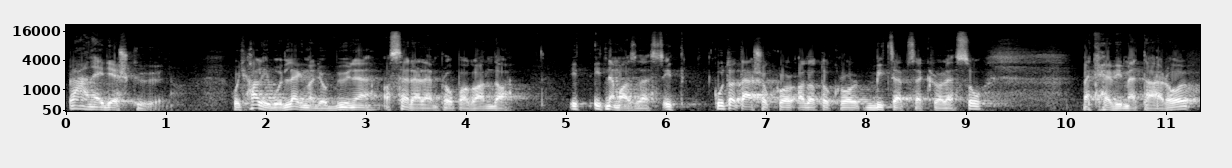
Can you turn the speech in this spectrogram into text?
Pláne egy esküvőn hogy Hollywood legnagyobb bűne a szerelem propaganda. Itt, itt nem az lesz. Itt kutatásokról, adatokról, bicepsekről lesz szó, meg heavy metalról.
